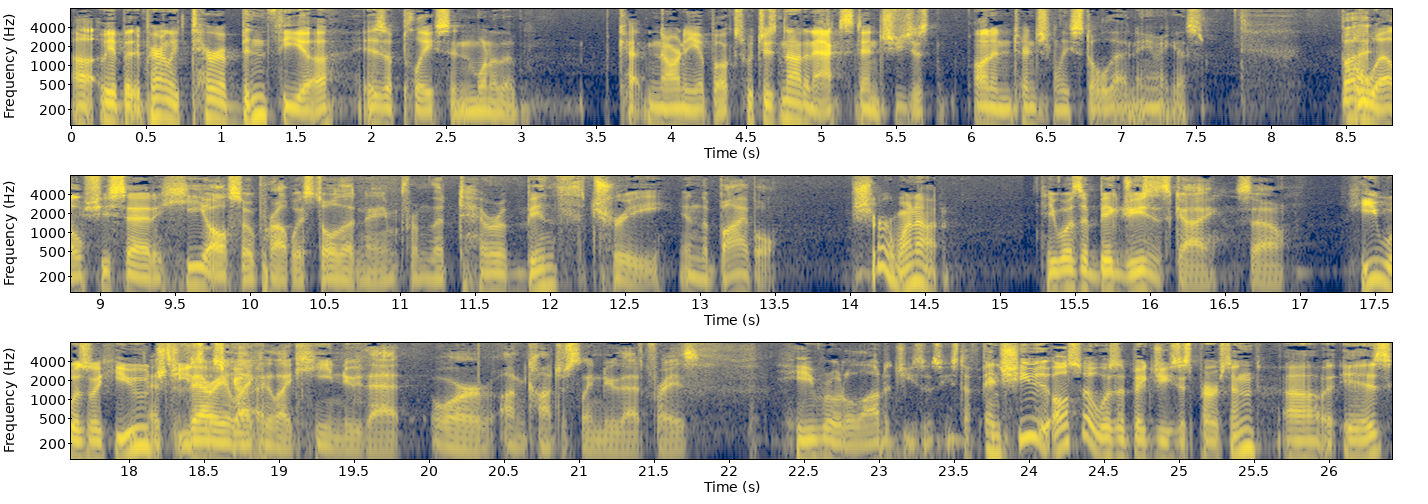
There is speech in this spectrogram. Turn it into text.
Uh, yeah, but apparently Terabithia is a place in one of the Narnia books, which is not an accident. She just unintentionally stole that name, I guess. But Oh, well. she said he also probably stole that name from the terebinth tree in the Bible. Sure, why not? He was a big Jesus guy, so He was a huge it's Jesus very guy. likely like he knew that or unconsciously knew that phrase. He wrote a lot of Jesus-y stuff, and she also was a big Jesus person. Uh, is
